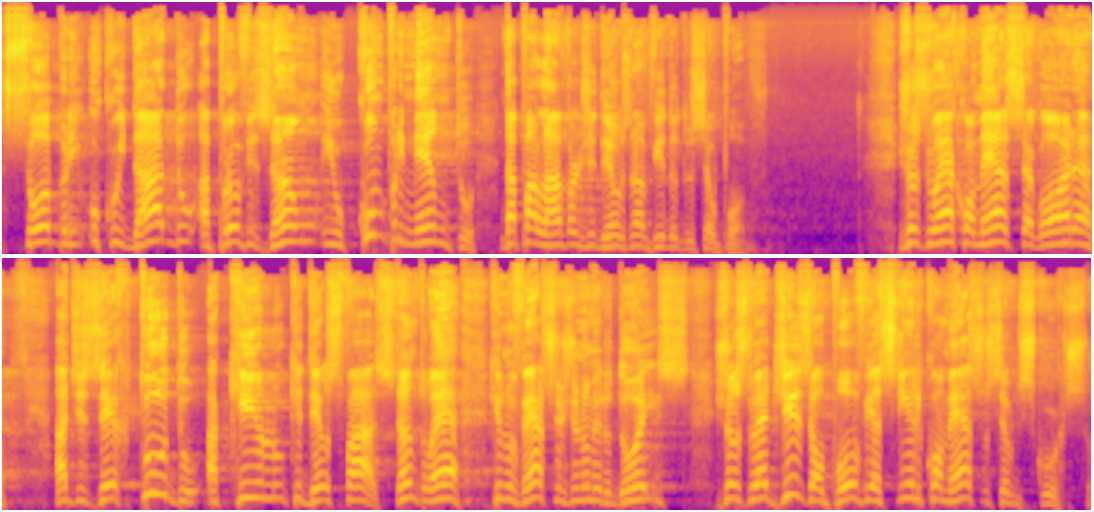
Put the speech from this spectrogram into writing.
sobre o cuidado, a provisão e o cumprimento da palavra de Deus na vida do seu povo. Josué começa agora a dizer tudo aquilo que Deus faz. Tanto é que no verso de número 2, Josué diz ao povo, e assim ele começa o seu discurso:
